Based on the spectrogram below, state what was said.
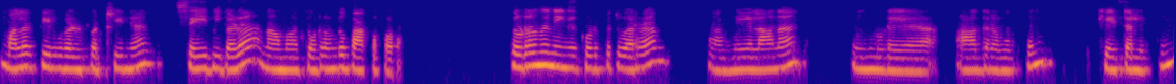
மலர் தீர்வுகள் பற்றின செய்திகளை நாம தொடர்ந்து பார்க்க போறோம். தொடர்ந்து நீங்க கொடுத்துட்டு வர மேலான உங்களுடைய ஆதரவுக்கும் கேட்டலுக்கும்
